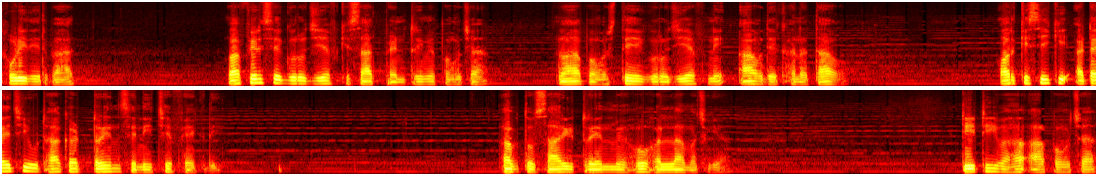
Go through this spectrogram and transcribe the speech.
थोड़ी देर बाद, वह फिर से गुरुजीएफ के साथ पेंट्री में पहुँचा। वहाँ पहुँचते ही गुरुजीएफ ने आव देखा न ताव और किसी की अटैची उठाकर ट्रेन से नीचे फेंक दी। अब तो सारी ट्रेन में हो हल्ला मच गया। टीटी वहाँ आ पहुँचा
